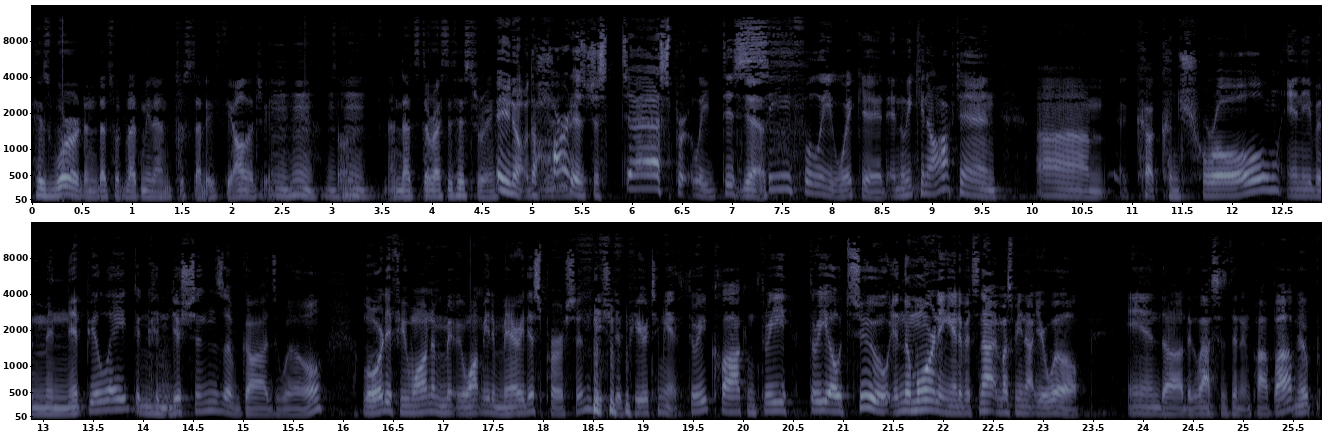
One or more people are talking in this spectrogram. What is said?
His Word, and that's what led me then to study theology. Mm-hmm, so, mm-hmm. and that's the rest is history. You know, the heart is just desperately, deceitfully wicked, and we can often um, c- control and even manipulate the conditions of God's will. Lord, if you want to ma- want me to marry this person, they should appear to me at three o'clock and three three o two in the morning, and if it's not, it must be not your will. And uh, the glasses didn't pop up. Nope.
